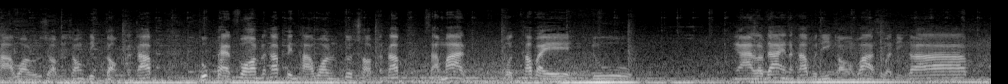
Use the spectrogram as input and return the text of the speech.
ถาวรรุช็อปในช่อง TikTok นะครับทุกแพลตฟอร์มนะครับเป็นถาวรรุช็อปนะครับสามารถกดเข้าไปดูงานเราได้นะครับ วันนี้ขอว่าสวัสดีครับ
